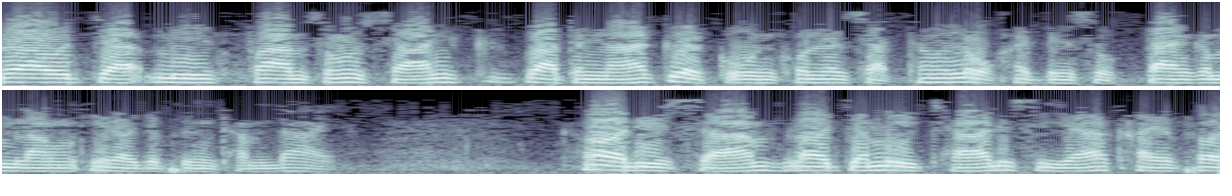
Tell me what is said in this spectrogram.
เราจะมีความสงสารปรารถนาเกื้อกูลคนและสัตว์ทั้งโลกให้เป็นสุขตามกำลังที่เราจะพึงทำได้ ข้อที่สามเราจะไม่ฉาดิสยาใครพราะ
